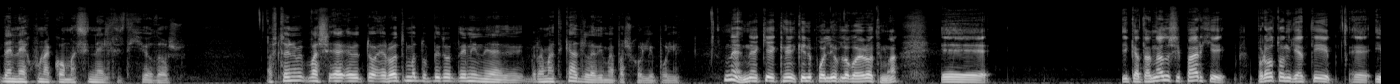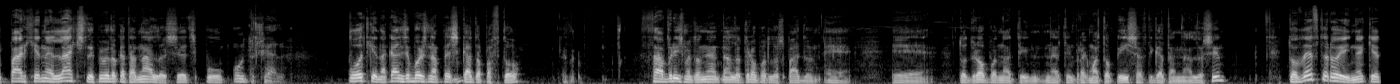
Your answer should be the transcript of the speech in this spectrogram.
δεν έχουν ακόμα συνέλθει στοιχειοδός; Αυτό είναι ε, το ερώτημα το οποίο δεν είναι. Πραγματικά δηλαδή με απασχολεί πολύ. Ναι, ναι, και, και, είναι πολύ εύλογο ερώτημα. Ε, η κατανάλωση υπάρχει πρώτον γιατί ε, υπάρχει ένα ελάχιστο επίπεδο κατανάλωσης. Που, Ούτως ή άλλως. Που ό,τι και να κάνεις δεν μπορείς να πέσεις κάτω από αυτό. Θα βρεις με τον ένα ή τον άλλο τρόπο τέλος πάντων ε, ε, τον τρόπο να την, να την πραγματοποιήσεις αυτή την κατανάλωση. Το δεύτερο είναι, και,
